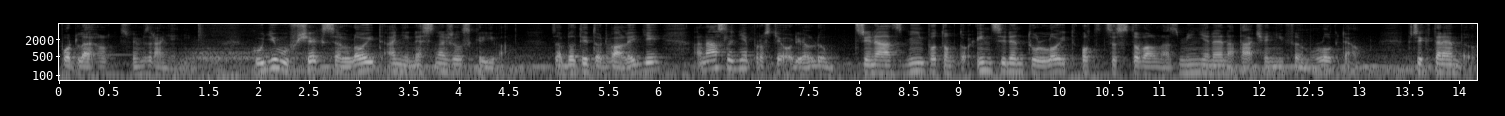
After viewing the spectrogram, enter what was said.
podlehl svým zraněním. K údivu všech se Lloyd ani nesnažil skrývat. Zabil tyto dva lidi a následně prostě odjel domů. 13 dní po tomto incidentu Lloyd odcestoval na zmíněné natáčení filmu Lockdown, při kterém byl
